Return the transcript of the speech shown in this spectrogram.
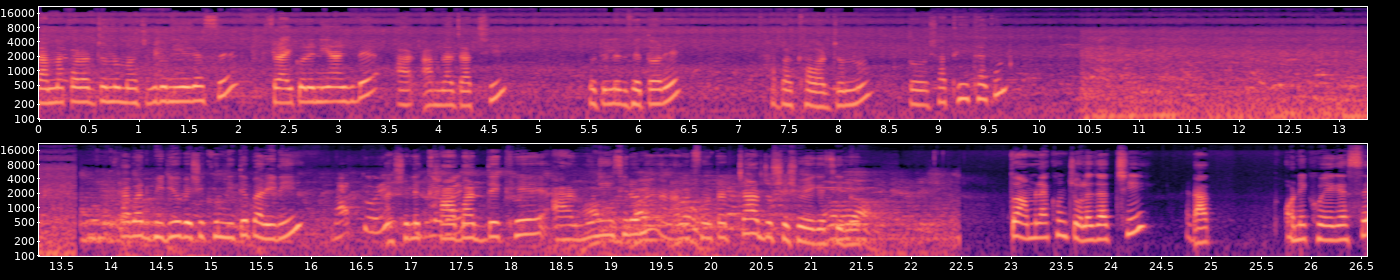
রান্না করার জন্য মাছগুলো নিয়ে গেছে ফ্রাই করে নিয়ে আসবে, আর আমরা যাচ্ছি হোটেলের ভেতরে। খাবার খাওয়ার জন্য। তো সাথেই থাকুন। খাবার ভিডিও বেশিক্ষণ নিতে পারিনি। আসলে খাবার দেখে আর মনেই ছিল না, আমার ফোনটার চার্জও শেষ হয়ে গেছিল। তো আমরা এখন চলে যাচ্ছি। রাত অনেক হয়ে গেছে।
